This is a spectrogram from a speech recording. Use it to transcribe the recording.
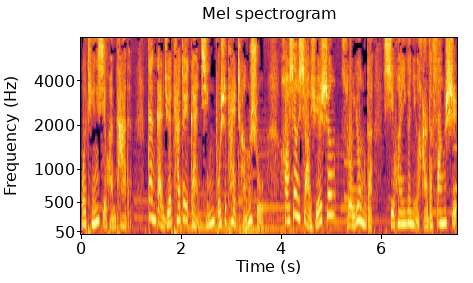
我挺喜欢他的，但感觉他对感情不是太成熟，好像小学生所用的喜欢一个女孩的方式。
